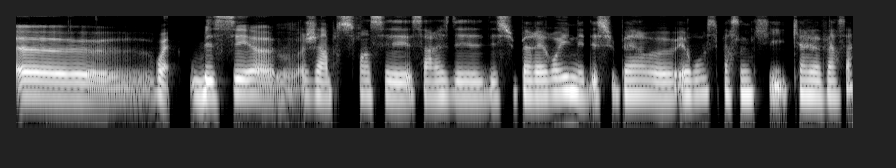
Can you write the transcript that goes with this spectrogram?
Euh, ouais, mais c'est, euh, j'ai l'impression, enfin, ça reste des, des super héroïnes et des super euh, héros, ces personnes qui, qui arrivent à faire ça.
